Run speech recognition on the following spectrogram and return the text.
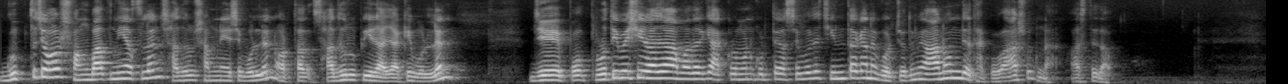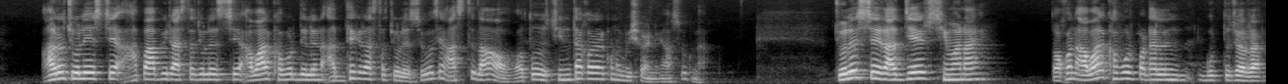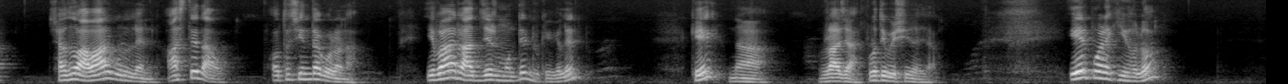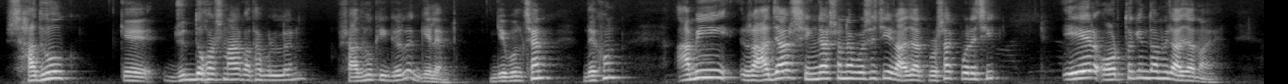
গুপ্তচর সংবাদ নিয়ে আসলেন, সাধুর সামনে এসে বললেন, অর্থাৎ সাধুরূপী রাজাকে বললেন যে প্রতিবেশী রাজা আমাদেরকে আক্রমণ করতে আসছে বলছে চিন্তা কেন করছ? তুমি আনন্দে থাকো, আসুক না, আসতে দাও। আরও চলে এসছে আপাআপি রাস্তা চলে এসছে, আবার খবর দিলেন অর্ধেক রাস্তা চলে এসছে। বলছে, আসতে দাও, অত চিন্তা করার কোনো বিষয় নেই, আসুক না। চলে এসছে রাজ্যের সীমানায়। তখন আবার খবর পাঠালেন গুপ্তচররা। সাধু আবার বললেন, আসতে দাও, অত চিন্তা করো না। এবার রাজ্যের মধ্যে ঢুকে গেলেন কে? না, রাজা, প্রতিবেশী রাজা। এরপরে কি হলো? সাধুকে যুদ্ধ ঘোষণার কথা বললেন। সাধু কি গেল? গেলেন। গিয়ে বলছেন, দেখুন, আমি রাজার সিংহাসনে বসেছি, রাজার পোশাক পরেছি। এর অর্থ কিন্তু আমি রাজা নয়।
